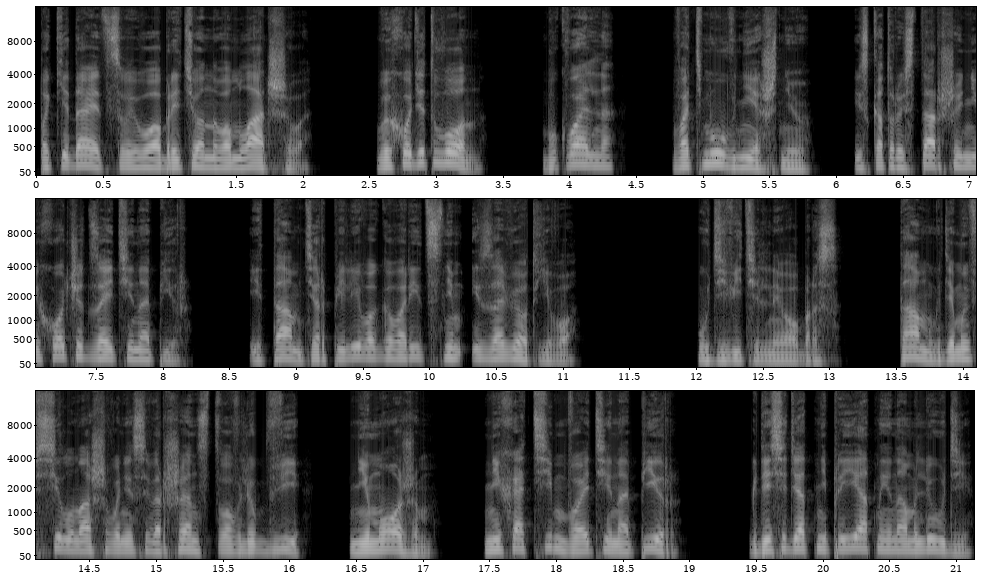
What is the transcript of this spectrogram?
покидает своего обретенного младшего, выходит вон, буквально во тьму внешнюю, из которой старший не хочет зайти на пир, и там терпеливо говорит с ним и зовет его. Удивительный образ. Там, где мы в силу нашего несовершенства в любви не можем, не хотим войти на пир, где сидят неприятные нам люди.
